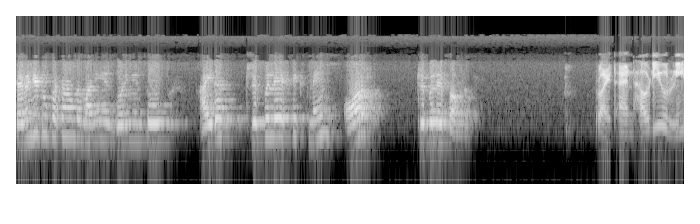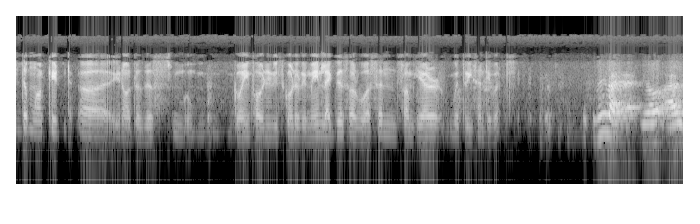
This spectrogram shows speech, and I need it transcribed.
72% of the money is going into either AAA fixed names or AAA sovereign. Right. And how do you read the market, uh, you know, does this going forward, is going to remain like this or worsen from here with recent events? like, you know, as,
